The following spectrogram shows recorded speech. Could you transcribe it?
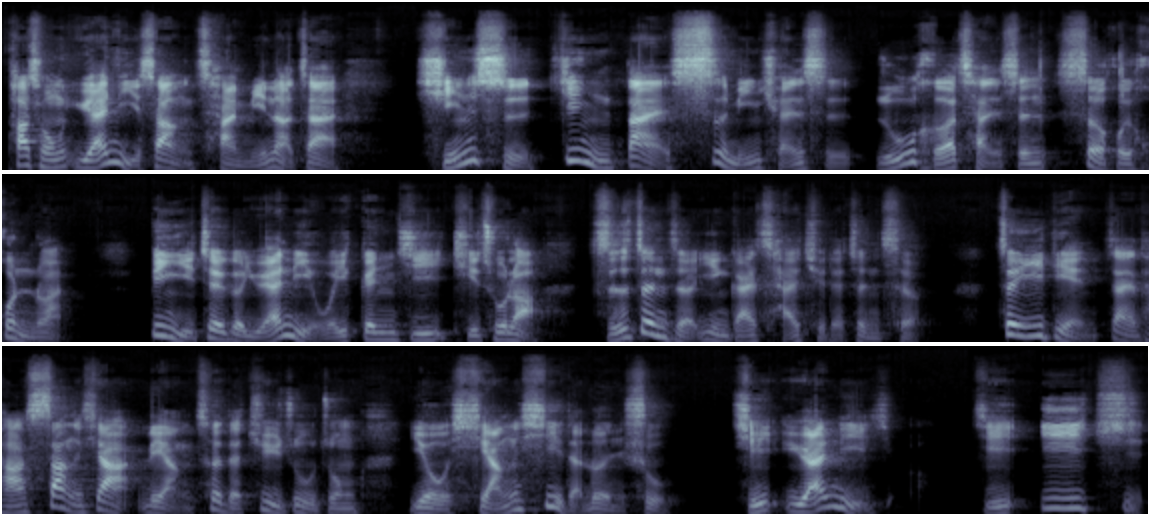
他从原理上阐明了在行使近代市民权时如何产生社会混乱，并以这个原理为根基，提出了执政者应该采取的政策。这一点在他上下两侧的巨著中有详细的论述，其原理及依据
